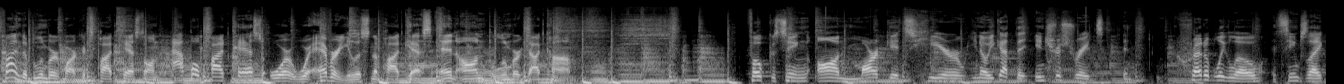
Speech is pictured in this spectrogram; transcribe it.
Find the Bloomberg Markets Podcast on Apple Podcasts or wherever you listen to podcasts and on Bloomberg.com focusing on markets here. You know, you got the interest rates incredibly low. It seems like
